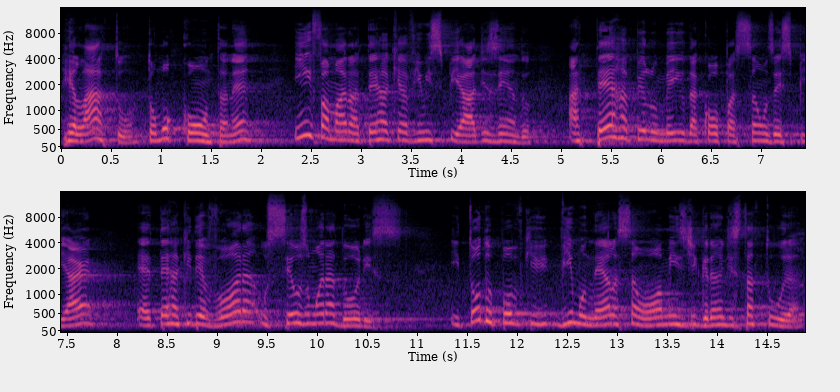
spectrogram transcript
relato tomou conta, né? Infamaram a terra que haviam espiado, dizendo: A terra pelo meio da qual passamos a espiar é terra que devora os seus moradores. E todo o povo que vimos nela são homens de grande estatura.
